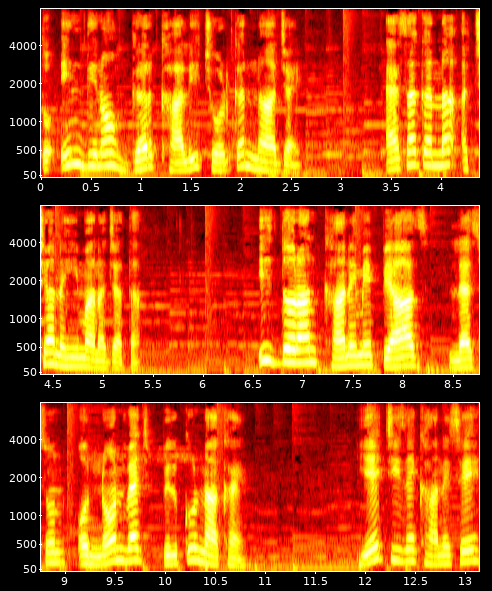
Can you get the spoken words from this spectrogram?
तो इन दिनों घर खाली छोड़कर ना जाएँ। ऐसा करना अच्छा नहीं माना जाता इस दौरान खाने में प्याज, लहसुन और नॉन वेज बिल्कुल ना खाएँ। ये चीज़ें खाने से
